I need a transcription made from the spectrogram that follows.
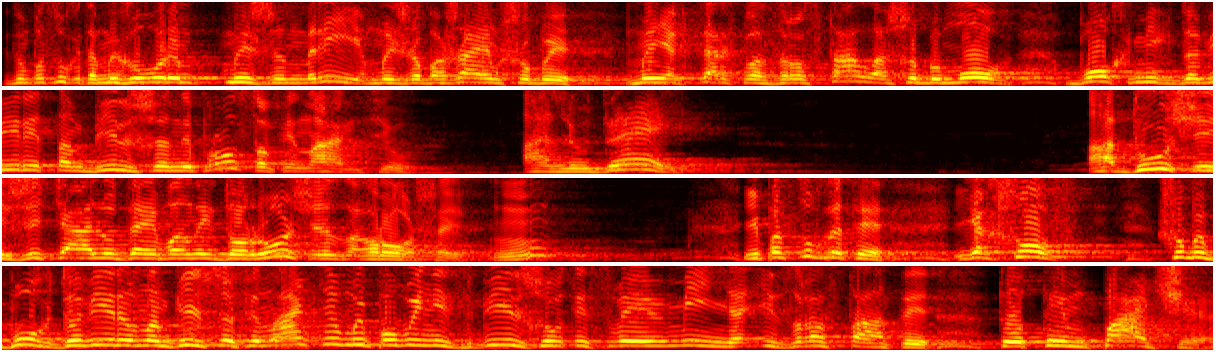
Ну, послухайте, ми говоримо, ми ж мріємо, ми ж бажаємо, щоб ми, як церква, зростала, щоб мог, Бог міг довірити нам більше не просто фінансів, а людей. А душі і життя людей вони дорожчі за гроші. М? І послухайте, якщо щоб Бог довірив нам більше фінансів, ми повинні збільшувати своє вміння і зростати, то тим паче.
